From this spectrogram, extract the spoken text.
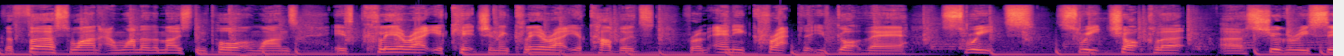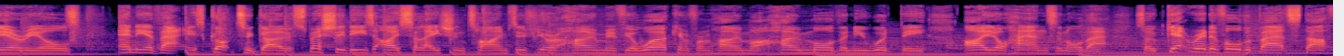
The first one and one of the most important ones is clear out your kitchen and clear out your cupboards from any crap that you've got there. Sweets, sweet chocolate, uh, sugary cereals, any of that, it's got to go, especially these isolation times. If you're at home, if you're working from home or at home more than you would be, idle hands and all that. So get rid of all the bad stuff.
